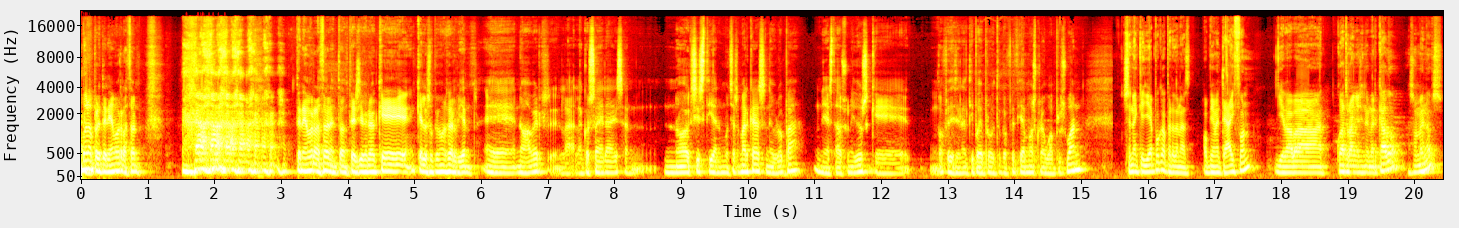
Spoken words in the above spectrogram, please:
Bueno, pero teníamos razón. teníamos razón, entonces yo creo que, que lo supimos ver bien. Eh, no, a ver, la, la cosa era esa. No existían muchas marcas en Europa ni en Estados Unidos que ofreciesen el tipo de producto que ofrecíamos con el OnePlus One. O sea, en aquella época, perdonas, obviamente iPhone llevaba cuatro años en el mercado, más o menos.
